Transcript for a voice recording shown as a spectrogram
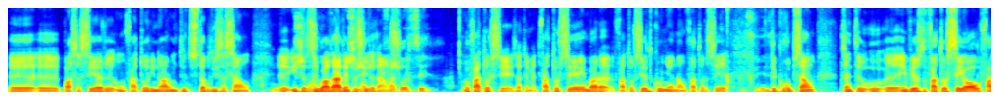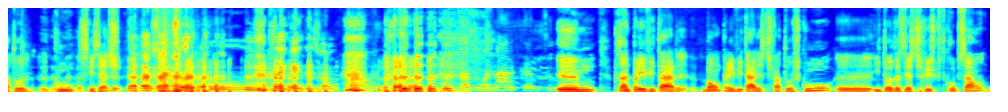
Uh, uh, possa ser um fator enorme de destabilização uh, e de desigualdade entre os cidadãos. Fator C. O fator C, exatamente. Fator C, embora fator C de cunha, não fator C sim, de corrupção. Portanto, o, em vez do fator CO, o fator Q, se quiseres. fator Q. Nem quem diz João Paulo. Estás um anarca. Um, portanto, para evitar, bom, para evitar estes fatores Q uh, e todos estes riscos de corrupção,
